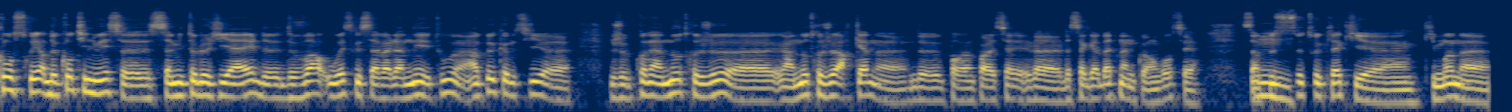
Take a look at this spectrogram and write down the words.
construire, de continuer ce, sa mythologie à elle, de, de voir où est-ce que ça va l'amener et tout, un peu comme si je prenais un autre jeu, un autre jeu Arkham de pour, pour la, la, saga Batman quoi. En gros, c'est c'est un peu hmm. ce truc-là qui qui moi m'a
